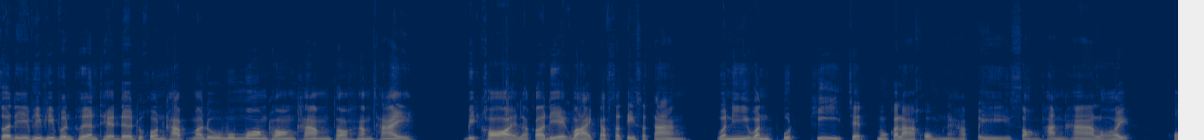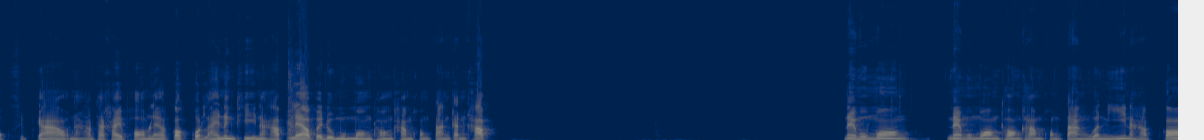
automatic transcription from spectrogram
สวัสดีพี่พี่เพื่อนเพื่อนเทรดเดอร์ทุกคนครับ มาดูมุมมองทองคำทองคำไทยบิตคอยแล้วก็ DXY กับสติสตางค์วันนี้วันพุธที่ 7 มกราคมนะครับ ปี 2569 นะครับ ถ้าใครพร้อมแล้วก็กดไลค์หนึ่งทีนะครับ แล้วไปดูมุมมองทองคำของตังกันครับ ในมุมมองในมุมมองทองคำของตังวันนี้นะครับ ก็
